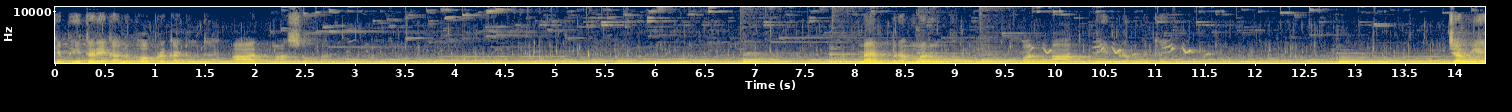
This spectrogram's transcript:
के भीतर एक अनुभव प्रकट होता है, आत्मा सोपर मैं ब्रह्म रूप हूँ और आप भी ब्रह्म के जब ये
